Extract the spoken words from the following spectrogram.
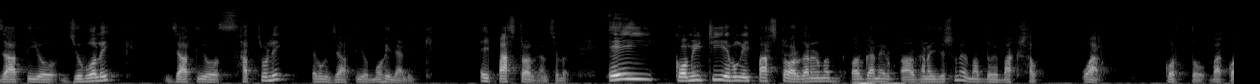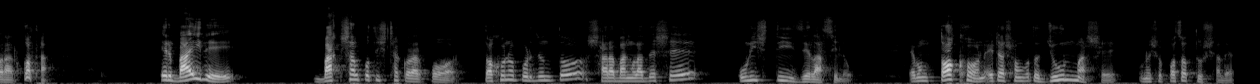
জাতীয় যুবলীগ, জাতীয় ছাত্রলীগ এবং জাতীয় মহিলা লীগ। এই পাঁচটা অর্গান ছিল। এই কমিটি এবং এই পাঁচটা অর্গানের অর্গানের অর্গানাইজেশনের মাধ্যমে বাকশাল ওয়ার্ক করতো বা করার কথা। এর বাইরে বাকশাল প্রতিষ্ঠা করার পর তখনও পর্যন্ত সারা বাংলাদেশে উনিশটি জেলা ছিল এবং তখন, এটা সম্ভবত জুন মাসে, উনিশশো পঁচাত্তর সালের,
